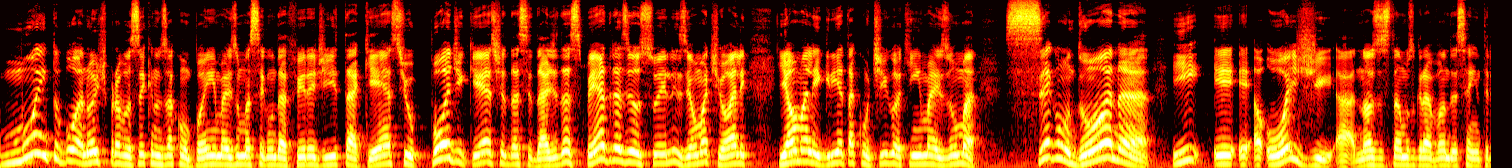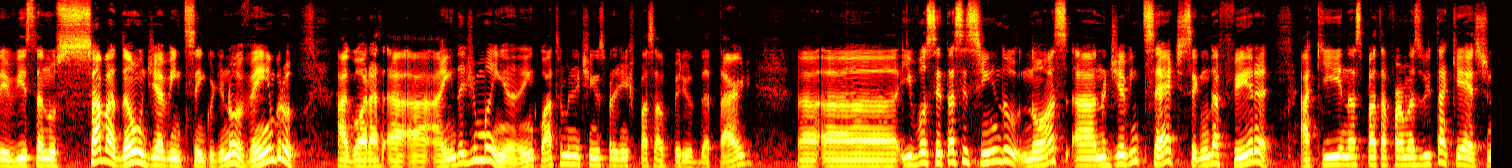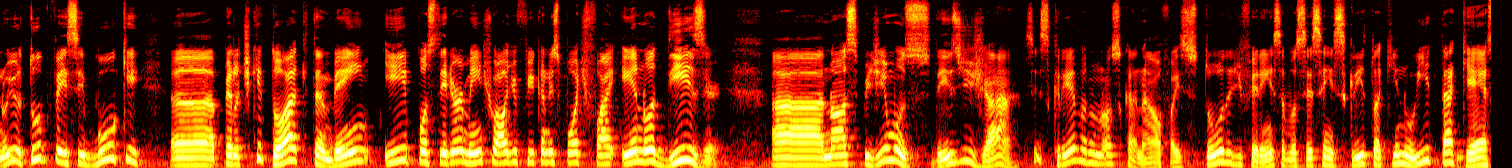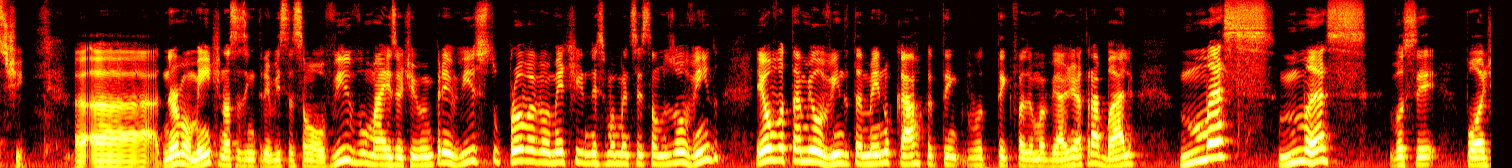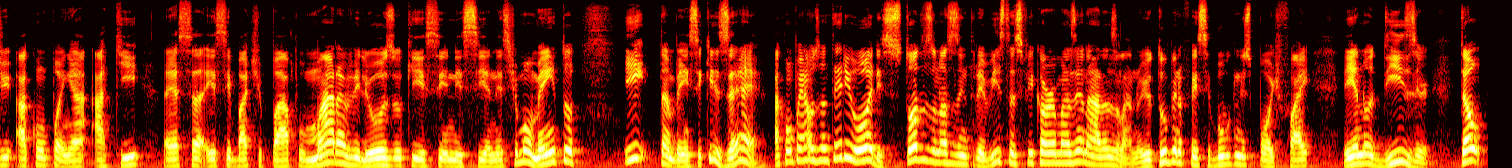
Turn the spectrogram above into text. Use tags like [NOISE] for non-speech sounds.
Muito boa noite para você que nos acompanha em mais uma segunda-feira de Itacast, o podcast da Cidade das Pedras. Eu sou Eliseu Mattioli e é uma alegria estar contigo aqui em mais uma segundona. E, e, e hoje ah, nós estamos gravando essa entrevista no sabadão, dia 25 de novembro, agora a, a, ainda de manhã, em quatro minutinhos para a gente passar o período da tarde. Uh, uh, e você está assistindo nós uh, no dia 27, segunda-feira, aqui nas plataformas do Itacast, no YouTube, Facebook, pelo TikTok também, e posteriormente o áudio fica no Spotify e no Deezer. Uh, nós pedimos desde já, se inscreva no nosso canal, faz toda a diferença você ser inscrito aqui no Itacast. Uh, uh, normalmente nossas entrevistas são ao vivo, mas eu tive um imprevisto, provavelmente nesse momento vocês estão nos ouvindo. Eu vou estar tá me ouvindo também no carro, que eu tenho, vou ter que fazer uma viagem a trabalho. Mas, mas, você pode acompanhar aqui essa, esse bate-papo maravilhoso que se inicia neste momento. E também, se quiser, acompanhar os anteriores. Todas as nossas entrevistas ficam armazenadas lá no YouTube, no Facebook, no Spotify e no Deezer. Então,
